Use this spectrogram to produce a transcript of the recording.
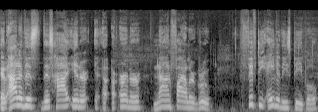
and out of this this high inner, uh, uh, earner non-filer group, 58 of these people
